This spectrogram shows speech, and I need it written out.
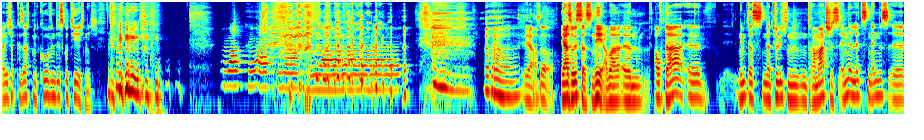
weil ich habe gesagt, mit Kurven diskutiere ich nicht. ja. So. Ja, so ist das. Nee, aber ähm, auch da äh, nimmt das natürlich ein, ein dramatisches Ende letzten Endes. Äh,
